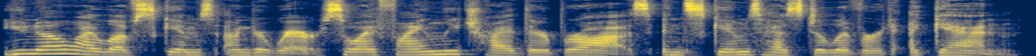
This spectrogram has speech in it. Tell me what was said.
You know I love Skims underwear, so I finally tried their bras, and Skims has delivered again.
